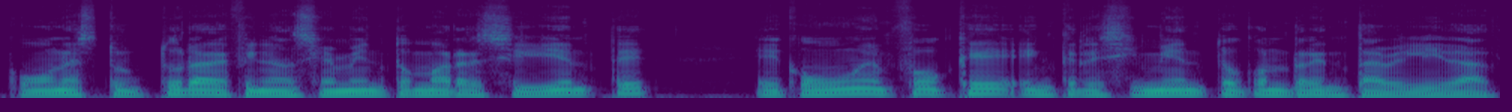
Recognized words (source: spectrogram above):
con una estructura de financiamiento más resiliente y con un enfoque en crecimiento con rentabilidad.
